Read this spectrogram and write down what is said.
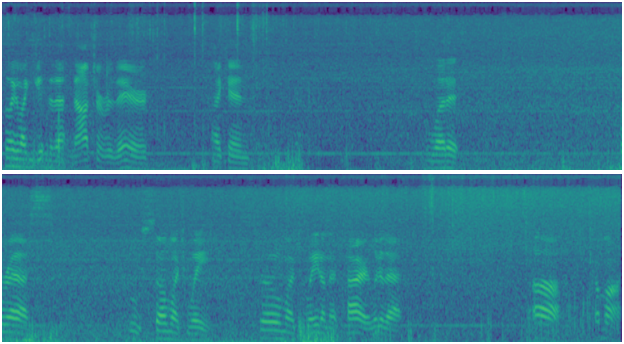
I feel like if I can get into that notch over there, I can let it press. Ooh, so much weight. So much weight on that tire. Look at that. Ah, come on.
